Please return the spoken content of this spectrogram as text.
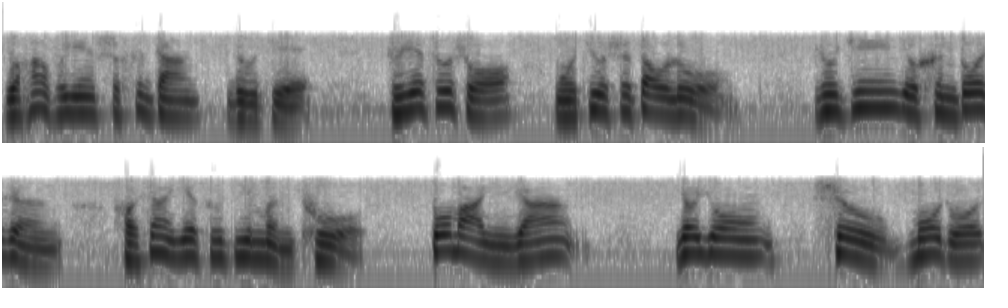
约翰福音十四章六节，主耶稣说：“我就是道路。”如今有很多人好像耶稣的门徒多马一样，要用手摸着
